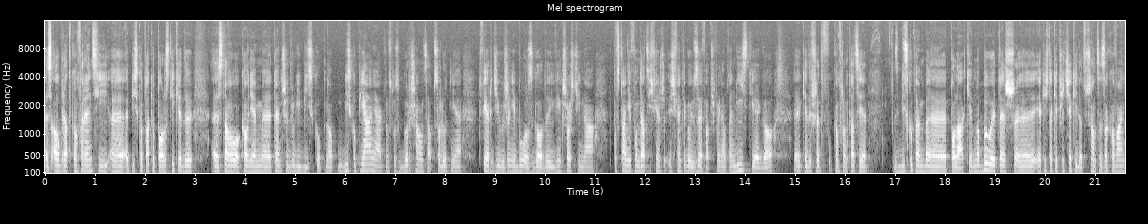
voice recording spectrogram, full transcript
z obrad konferencji e, Episkopatu Polski, kiedy e, stawał okoniem e, ten czy drugi biskup. No, biskup Janiak w sposób gorszący absolutnie twierdził, że nie było zgody i większości na powstanie Fundacji Świę- Świętego Józefa. Przypominam ten list jego, e, kiedy wszedł w konfrontację z biskupem e, Polakiem. No, były też e, jakieś takie przecieki dotyczące zachowań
